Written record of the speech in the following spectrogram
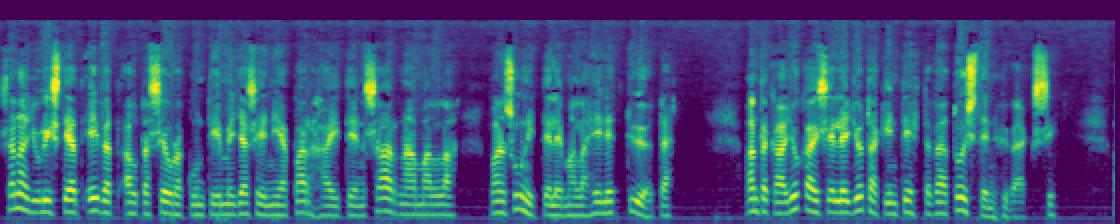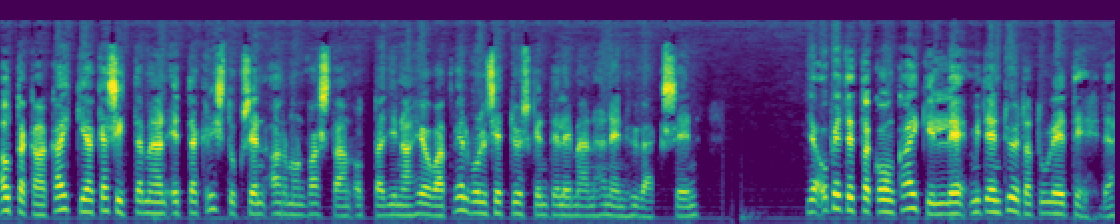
Sanajulistajat eivät auta seurakuntiemme jäseniä parhaiten saarnaamalla, vaan suunnittelemalla heille työtä. Antakaa jokaiselle jotakin tehtävää toisten hyväksi. Auttakaa kaikkia käsittämään, että Kristuksen armon vastaanottajina he ovat velvolliset työskentelemään hänen hyväkseen. Ja opetettakoon kaikille, miten työtä tulee tehdä.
